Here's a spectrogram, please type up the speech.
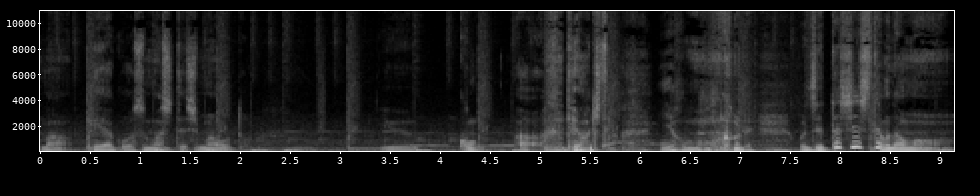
ー、まあ契約を済ましてしまおうというこんあ 電話来た。いやもうこれこれ絶対システムだもん。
